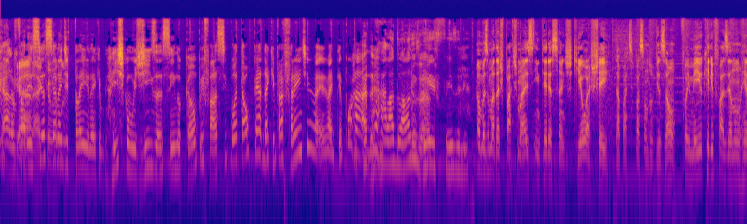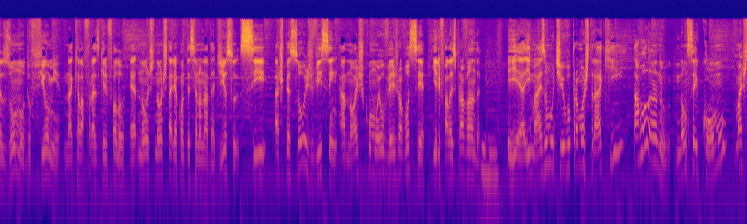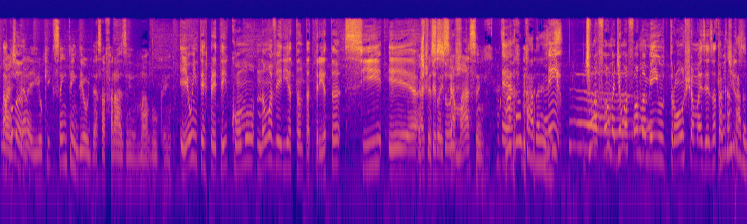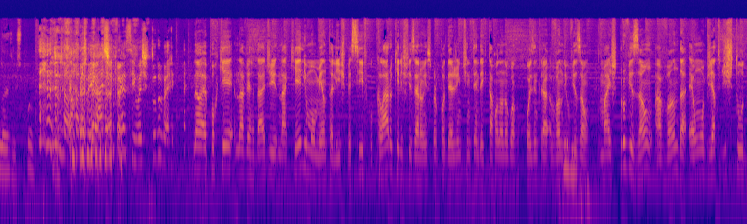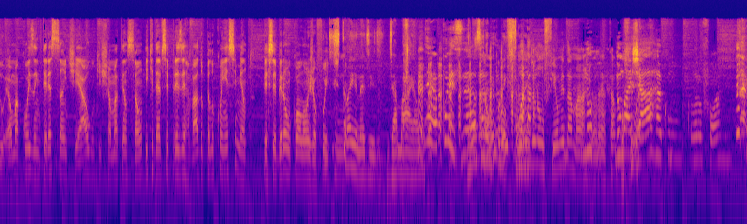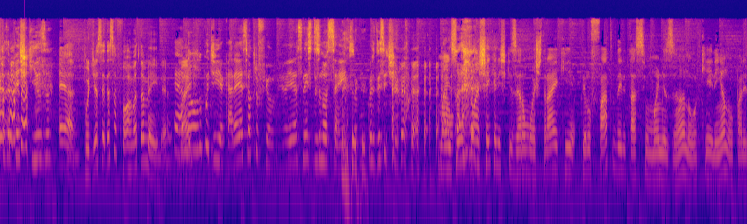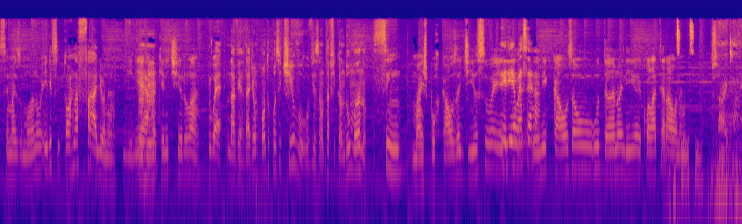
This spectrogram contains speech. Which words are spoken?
Cara, Caraca, parecia cena de play, né? Que riscam os giz assim no campo e fala: se botar o pé daqui pra frente, vai, vai ter porrada. porra, lá do, lá do Exato. beijo fez ali. Não, mas uma das partes mais interessantes que eu achei da participação do Visão foi meio que ele fazendo um resumo do filme naquela frase que ele falou. É, não, não estaria acontecendo nada disso se as pessoas vissem a nós como eu vejo a você. E ele fala isso pra Wanda. Uhum. E aí mais um motivo pra mostrar que tá rolando. Não sei como, mas tá Mas rolando. peraí, o que, que você entendeu dessa frase maluca aí? Eu interpretei como não haveria tanta treta se eh, As, as, pessoas, se amassem? Foi uma cantada, né, meio? De uma forma de uma forma meio troncha, mas é exatamente cantada, isso. né, gente? Pô. Não, eu nem acho que foi assim, mas tudo bem. Não, é porque na verdade naquele momento ali específico, claro que eles fizeram isso pra poder a gente entender que tá rolando alguma coisa entre a Wanda e o Visão. Mas pro Visão, a Wanda é um objeto de estudo, é uma coisa interessante, é algo que chama atenção e que deve ser preservado pelo conhecimento. Perceberam o quão longe eu fui? Muito estranho, né, de, de, amar ela. É, pois é. Bem estranho. profundo num filme da Marvel, No- né? Tá Numa bom. jarra com cloroforme, fazer pesquisa. É, podia ser dessa forma também, né? É, Mas- não, não podia, cara. Ia ser outro filme. Aí é Silêncio dos Inocentes, alguma coisa desse tipo. Mas o que eu achei que eles quiseram mostrar é que, pelo fato dele estar se humanizando ou querendo parecer mais humano, ele se torna falho, né? E ele Uhum. erra aquele tiro lá. Ué, na verdade é um ponto positivo. O Visão tá ficando humano. Sim, mas por causa disso, ele, Ele errar. ele causa o, o dano ali colateral, né? Sim, sim. Sorry, Tommy.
